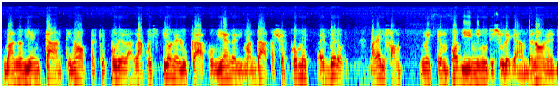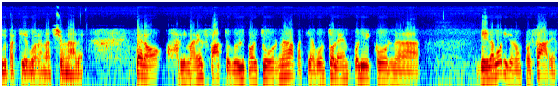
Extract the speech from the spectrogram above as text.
vanno via in tanti, no? Perché pure la, la questione Lukaku viene rimandata, cioè come è vero che magari fa mette un po' di minuti sulle gambe no? nelle due partite con la nazionale. Però rimane il fatto che lui poi torna a partita contro l'Empoli con uh, dei lavori che non puoi fare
